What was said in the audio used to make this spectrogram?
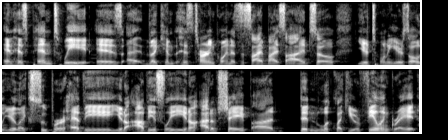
and his pinned tweet is uh, like him. His turning point is the side by side. So you're 20 years old. You're like super heavy. You know, obviously, you know, out of shape. Uh, didn't look like you were feeling great.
